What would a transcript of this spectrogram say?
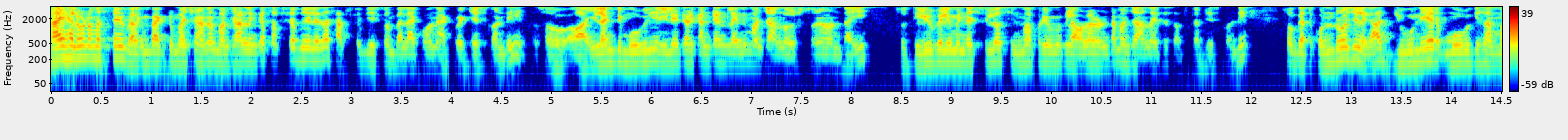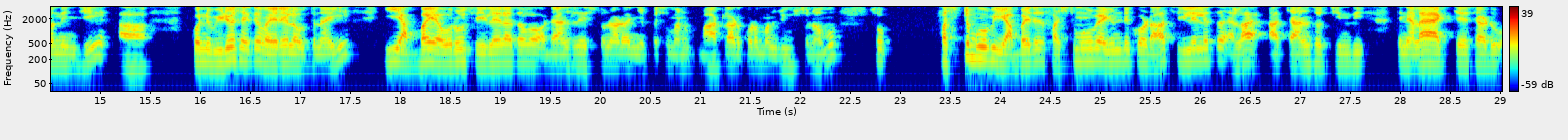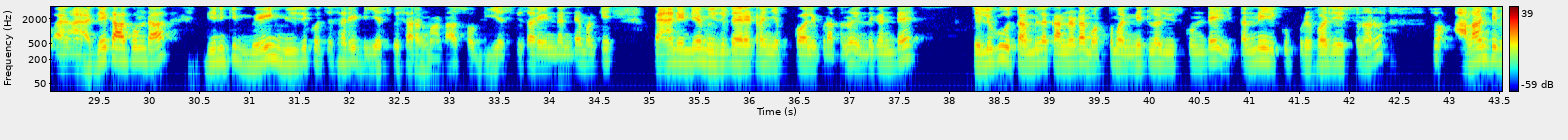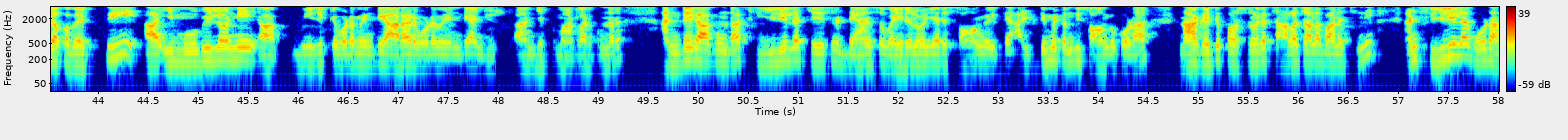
Hi hello నమస్తే. Welcome back to my channel. మన channel ఇంకా సబ్స్క్రైబ్ చేయలేదా? సబ్స్క్రైబ్ చేసుకొని బెల్ ఐకాన్ యాక్టివేట్ చేసుకోండి. సో ఇలాంటి మూవీ రిలేటెడ్ కంటెంట్లు అన్ని మన ఛానల్లో వస్తూనే ఉంటాయి. సో తెలుగు ఫిలిం ఇండస్ట్రీలో సినిమా ప్రేమికులు ఎవరైనా ఉంటే మన ఛానల్ అయితే సబ్స్క్రైబ్ చేసుకోండి. సో గత కొన్ని రోజులుగా జూనియర్ మూవీకి సంబంధించి కొన్ని వీడియోస్ అయితే వైరల్ అవుతున్నాయి. ఈ అబ్బాయి ఎవరు? శ్రీలీలతో డ్యాన్స్లు వేస్తున్నాడు అని చెప్పేసి మనం మాట్లాడుకోవడం మనం చూస్తున్నాము. సో ఫస్ట్ మూవీ అబ్బాయి ఫస్ట్ మూవీ అయ్యుండి కూడా శ్రీలీలతో ఎలా ఆ ఛాన్స్ వచ్చింది తను ఎలా యాక్ట్ చేశాడు అదే కాకుండా దీనికి మెయిన్ మ్యూజిక్ వచ్చేసరి డిఎస్పి సార్ అనమాట సో డిఎస్పి సార్ ఏంటంటే మనకి పాన్ ఇండియా మ్యూజిక్ డైరెక్టర్ అని చెప్పుకోవాలి ఇప్పుడు అతను. ఎందుకంటే తెలుగు తమిళ కన్నడ మొత్తం అన్నిటిలో చూసుకుంటే ఇతన్ని ఎక్కువ ప్రిఫర్ చేస్తున్నారు. సో అలాంటివి ఒక వ్యక్తి ఈ మూవీలోని మ్యూజిక్ ఇవ్వడం ఏంటి ఆర్ఆర్ ఇవ్వడం ఏంటి అని చూసు అని చెప్పి మాట్లాడుకున్నారు. అంతేకాకుండా శ్రీలీల చేసిన డ్యాన్స్ వైరల్ అయ్యారు. సాంగ్ అయితే అల్టిమేట్ ఉంది సాంగ్ కూడా. నాకైతే పర్సనల్గా చాలా చాలా బాగా నచ్చింది. అండ్ శ్రీలీల కూడా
